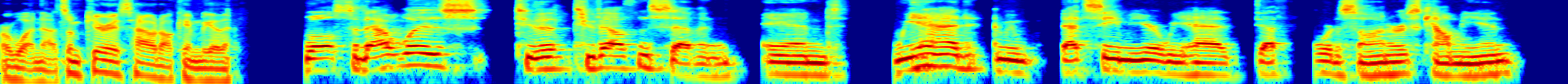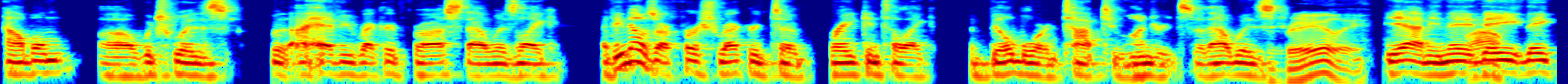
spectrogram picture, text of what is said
or whatnot. So I'm curious how it all came together. Well, so that was to the 2007, and we had, I mean, that same year we had Death Before Dishonor's "Count Me In" album, uh, which was a heavy record for us. That was like, I think that was our first record to break into like the Billboard Top 200. So that was, Really yeah, I mean, they Wow. they they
